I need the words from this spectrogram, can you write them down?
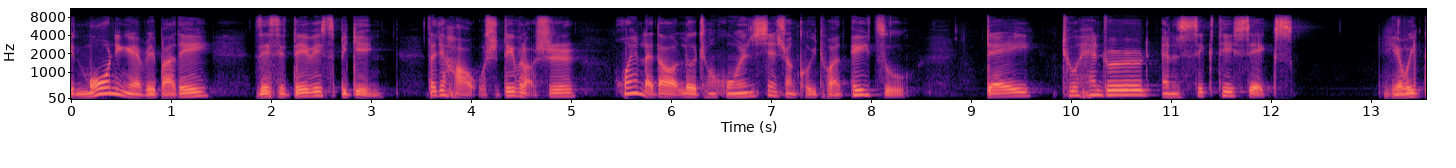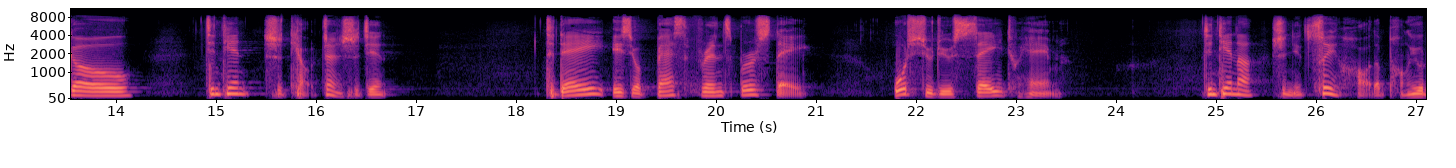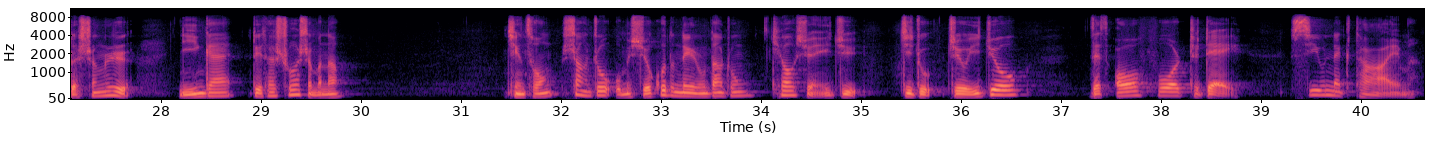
Good morning, everybody. This is David speaking. 大家好，我是 David 老师，欢迎来到乐成宏恩线上口语团 A 组，Day two hundred and sixty-six. Here we go. 今天是挑战时间。Today is your best friend's birthday. What should you say to him? 今天呢是你最好的朋友的生日，你应该对他说什么呢？ 请从上周我们学过的内容当中挑选一句，记住只有一句哦。That's all for today. See you next time.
